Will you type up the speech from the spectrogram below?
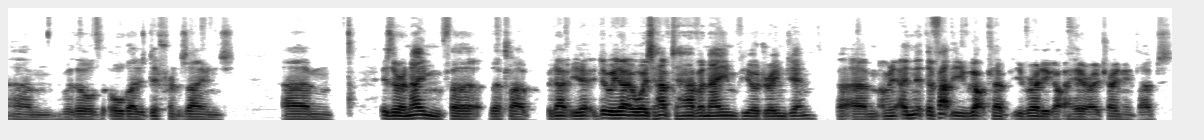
um, with all all those different zones. Um, is there a name for the club? We don't you do we don't always have to have a name for your dream gym. But um, I mean, and the fact that you've got club, you've already got hero training clubs.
